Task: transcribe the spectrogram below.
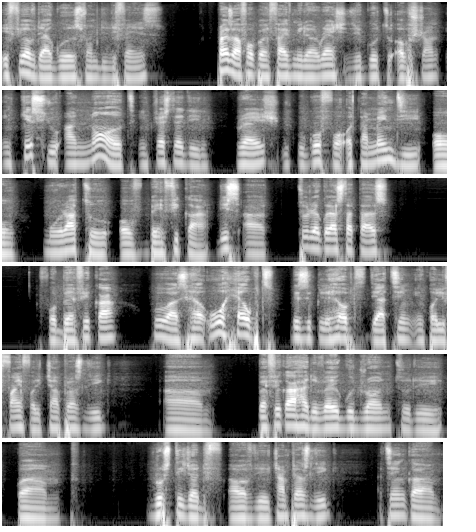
a few of their goals from the defense. Price at 4.5 million. Range is a go-to option. In case you are not interested in range, you could go for Otamendi or Morato of Benfica. These are two regular starters for Benfica who has helped who helped basically helped their team in qualifying for the Champions League. Um, Benfica had a very good run to the um, group stage of the, of the Champions League. I think um,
